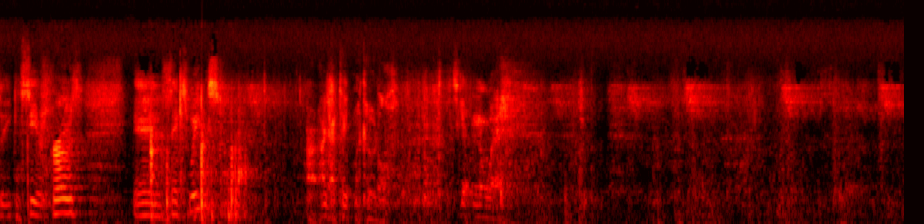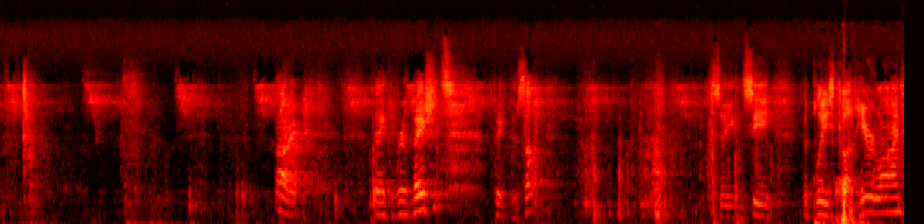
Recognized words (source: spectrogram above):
So you can see her growth in six weeks. All right, I gotta take my coat off. It's getting in the way. All right. Thank you for your patience. Pick this up. So you can see the please cut here line.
